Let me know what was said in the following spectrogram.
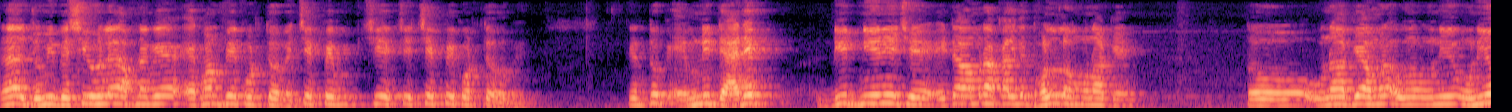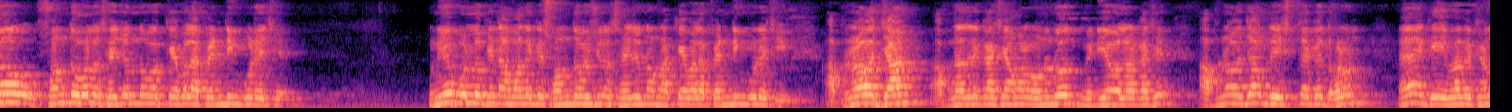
হ্যাঁ জমি বেশি হলে আপনাকে অ্যাকাউন্ট পে করতে হবে চেক পে চেক পে করতে হবে। কিন্তু এমনি ডাইরেক্ট ডিড নিয়ে নিয়েছে, এটা আমরা কালকে ধরলাম ওনাকে। তো ওনাকে আমরা, উনি, উনিও সন্দেহ হলো, সেই জন্য কেবলা পেন্ডিং করেছে। উনিও বলল কিনা আমাদেরকে সন্দেহ হয়েছিল, সেই জন্য আমরা কেবলা পেন্ডিং করেছি। আপনারাও যান, আপনাদের কাছে আমার অনুরোধ মিডিয়াওয়ালার কাছে, আপনারাও যান রেজিস্টারকে ধরুন হ্যাঁ এইভাবে কেন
